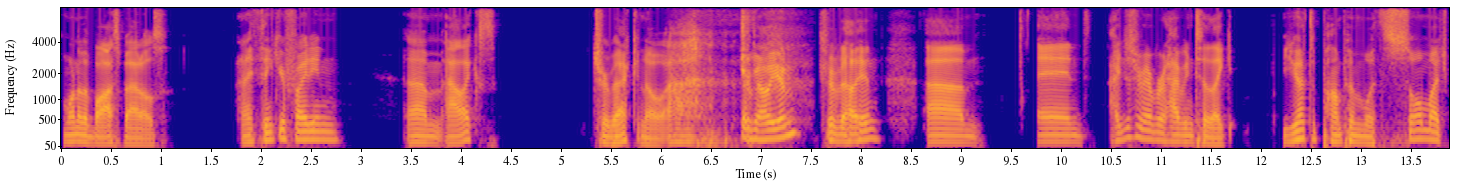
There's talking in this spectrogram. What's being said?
one of the boss battles, and I think you're fighting, um, Alex Trebek. No, uh, Trevelyan. Trevelyan. Um, and I just remember having to like, you have to pump him with so much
